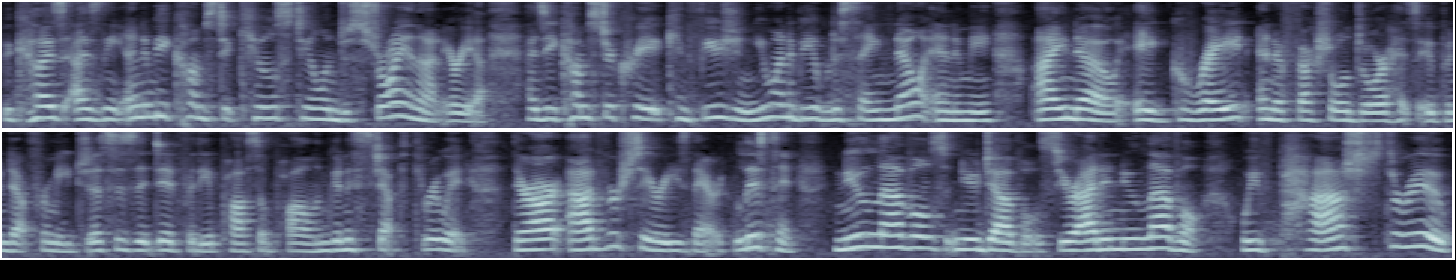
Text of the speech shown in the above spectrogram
Because as the enemy comes to kill, steal, and destroy in that area, as he comes to create confusion, you want to be able to say, No, enemy, I know a great and effectual door has opened up for me, just as it did for the Apostle Paul. I'm going to step through it. There are adversaries there. Listen, new levels, new devils. You're at a new level. We've passed through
